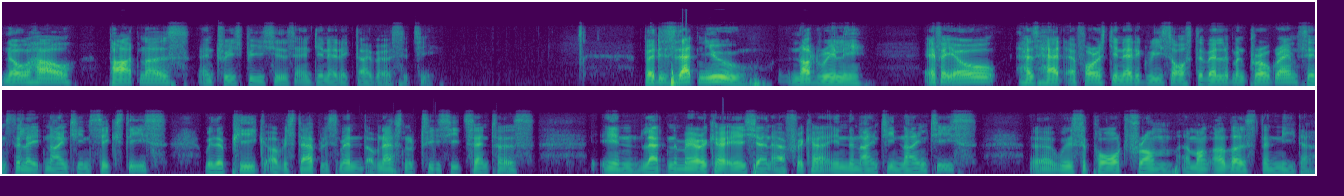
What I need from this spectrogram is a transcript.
know-how, partners, and tree species and genetic diversity. But is that new? Not really. FAO has had a forest genetic resource development program since the late 1960s, with a peak of establishment of national tree seed centers in Latin America, Asia, and Africa in the 1990s, uh, with support from, among others, the NIDA.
